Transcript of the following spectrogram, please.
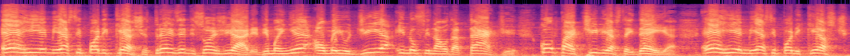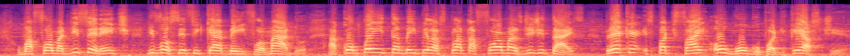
RMS Podcast, três edições diárias, de manhã ao meio-dia e no final da tarde. Compartilhe esta ideia. RMS Podcast, uma forma diferente de você ficar bem informado. Acompanhe também pelas plataformas digitais Breaker, Spotify ou Google Podcast.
